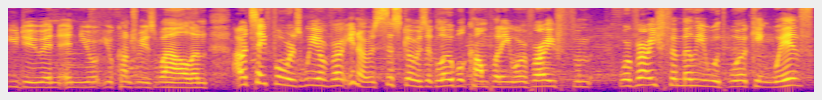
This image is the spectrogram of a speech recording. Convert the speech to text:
you do in, in your, your country as well. And I would say for us, we are very, you know, as Cisco is a global company, we're very fam- we're very familiar with working with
